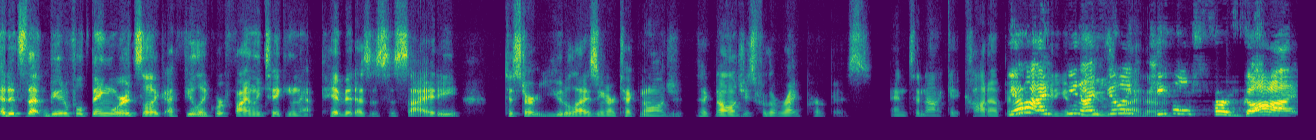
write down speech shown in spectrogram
and it's that beautiful thing where it's like I feel like we're finally taking that pivot as a society to start utilizing our technology technologies for the right purpose. And to not get caught up in Yeah, I mean, I feel like them. people forgot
